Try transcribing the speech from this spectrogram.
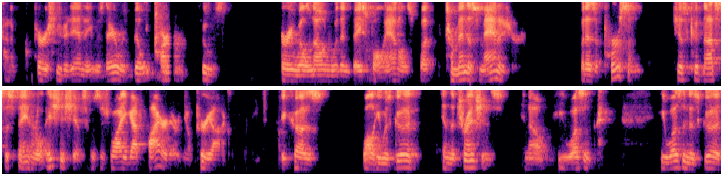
kind of parachuted in. He was there was Billy Martin, who's very well known within baseball annals, but tremendous manager. But as a person, just could not sustain relationships, which is why he got fired, you know, periodically. Because while he was good in the trenches, you know, he wasn't he wasn't as good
